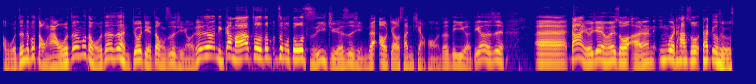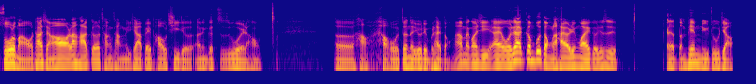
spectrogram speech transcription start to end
啊，我真的不懂啊！我真的不懂，我真的是很纠结这种事情哦。就是说，你干嘛要做这么这么多此一举的事情？在傲娇三小哦，这是第一个。第二个是，呃，当然有一些人会说啊，因为他说他就是有说了嘛，哦，他想要让他哥尝尝一下被抛弃的那个滋味，然后，呃，好好，我真的有点不太懂啊，没关系，哎，我现在更不懂了。还有另外一个就是。呃，本片女主角，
